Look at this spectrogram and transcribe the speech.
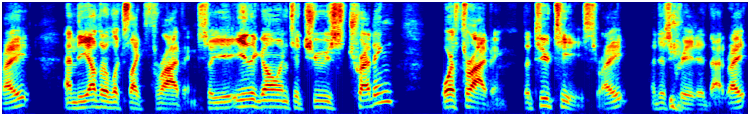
right? And the other looks like thriving. So you're either going to choose treading or thriving, the two T's, right? I just created that, right?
